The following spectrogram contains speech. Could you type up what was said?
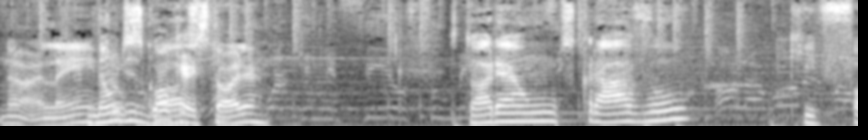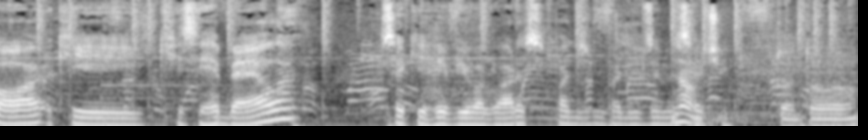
Não, é lento. Não Qual que é a história? A história é um escravo que, for, que, que se rebela. Você que reviu agora, você pode, pode dizer mais Não. certinho. Tô, tô-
